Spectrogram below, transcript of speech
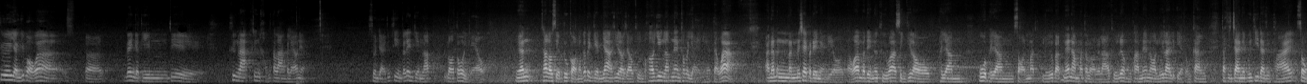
คืออย่างที่บอกว่าเเล่นกับทีมที่ครึ่งละครึ่งของตารางไปแล้วเนี่ย ส่วนใหญ่ทุกทีมก็เล่นเกมรับรอโต้อยู่แล้วเพราะฉะนั้นถ้าเราเสียประตูก่อนมันก็เป็นเกมยากที่เราจะเอาคืนเพราะเขายิ่งรับแน่นเข้าไปใหญ่เลยแต่ว่า อันนั้นมันมันไม่ใช่ประเด็นอย่างเดียว แต่ว่าประเด็นก็คือว่าสิ่งที่เราพยายามพูดพยายามสอนมาหรือแบบแนะนำมาตลอดเวลา คือเรื่องของความแน่นอนหรือรายละเอียดของการตัดสินใจในพื้นที่ด้านสุดท้าย ส่ง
